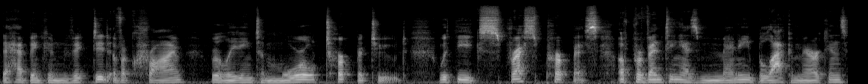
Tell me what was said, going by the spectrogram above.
that had been convicted of a crime relating to moral turpitude with the express purpose of preventing as many black Americans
